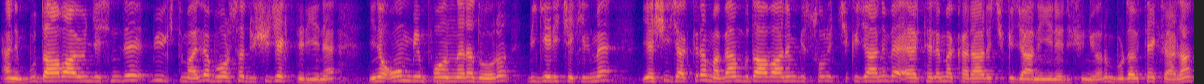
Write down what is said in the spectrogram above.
Hani bu dava öncesinde büyük ihtimalle borsa düşecektir yine. Yine 10 bin puanlara doğru bir geri çekilme yaşayacaktır ama ben bu davanın bir sonuç çıkacağını ve erteleme kararı çıkacağını yine düşünüyorum. Burada bir tekrardan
